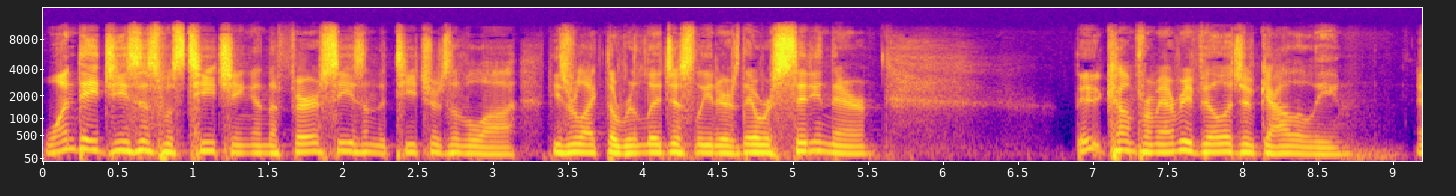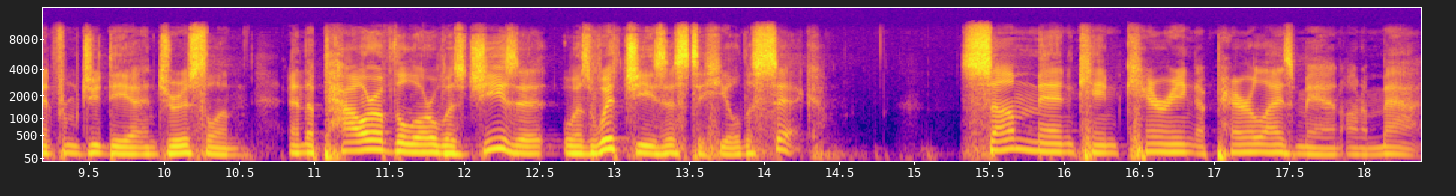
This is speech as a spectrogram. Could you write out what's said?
One day, Jesus was teaching, and the Pharisees and the teachers of the law, these were like the religious leaders, they were sitting there. They'd come from every village of Galilee and from Judea and Jerusalem. And the power of the Lord was Jesus was with Jesus to heal the sick. Some men came carrying a paralyzed man on a mat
